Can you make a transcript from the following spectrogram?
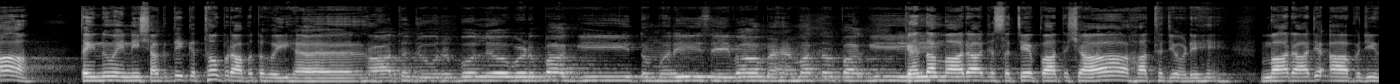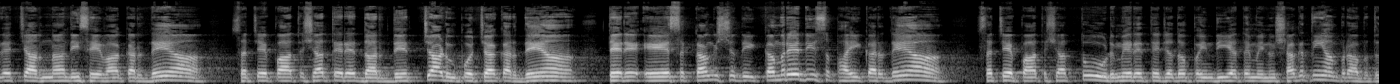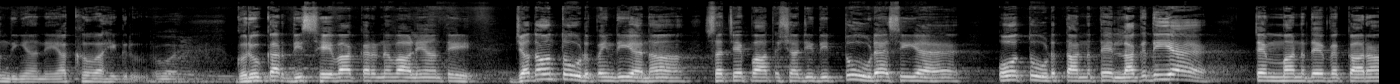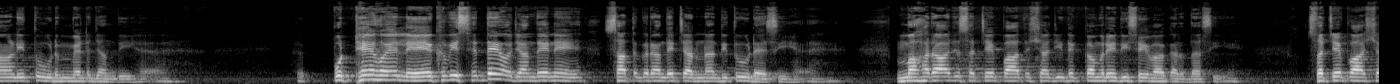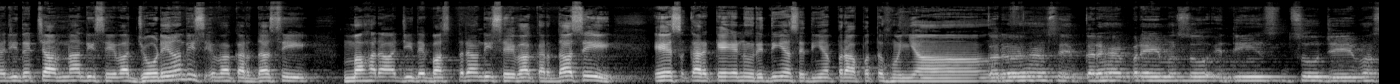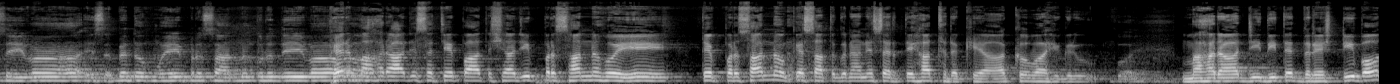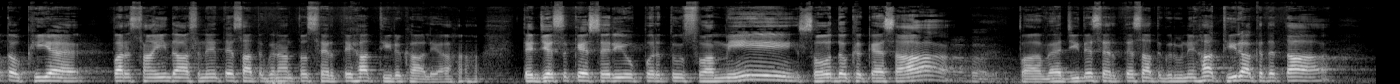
ਤੈਨੂੰ ਇੰਨੀ ਸ਼ਕਤੀ ਕਿੱਥੋਂ ਪ੍ਰਾਪਤ ਹੋਈ ਹੈ? ਹਾਥ ਜੋਰ ਬੋਲਿਓ ਬੜ ਭਾਗੀ ਤੁਮਰੀ ਸੇਵਾ ਮਹਿਮਤ ਪਾਗੀ ਕਹਿੰਦਾ ਮਹਾਰਾਜ ਸੱਚੇ ਪਾਤਸ਼ਾਹ ਹੱਥ ਜੋੜੇ ਮਹਾਰਾਜ ਆਪ ਜੀ ਦੇ ਚਰਨਾਂ ਦੀ ਸੇਵਾ ਕਰਦੇ ਆ। ਸੱਚੇ ਪਾਤਸ਼ਾਹ ਤੇਰੇ ਦਰ ਦੇ ਝਾੜੂ ਪੋਚਾ ਕਰਦੇ ਆ। ਤੇਰੇ ਇਸ ਕੰਗਸ਼ ਦੀ ਕਮਰੇ ਦੀ ਸਫ਼ਾਈ ਕਰਦੇ ਆ। ਸੱਚੇ ਪਾਤਸ਼ਾਹ ਧੂੜ ਮੇਰੇ ਤੇ ਜਦੋਂ ਪੈਂਦੀ ਆ ਤੇ ਮੈਨੂੰ ਸ਼ਕਤੀਆਂ ਪ੍ਰਾਪਤ ਹੁੰਦੀਆਂ ਨੇ। ਅੱਖ ਵਾਹਿਗੁਰੂ। ਵਾਹਿਗੁਰੂ। ਗੁਰੂ ਘਰ ਦੀ ਸੇਵਾ ਕਰਨ ਵਾਲਿਆਂ ਤੇ ਜਦੋਂ ਧੂੜ ਪੈਂਦੀ ਹੈ ਨਾ ਸੱਚੇ ਪਾਤਸ਼ਾਹ ਜੀ ਦੀ ਧੂੜ ਐਸੀ ਹੈ ਉਹ ਧੂੜ ਤਨ ਤੇ ਲੱਗਦੀ ਹੈ ਤੇ ਮਨ ਦੇ ਵਿਕਾਰਾਂ ਵਾਲੀ ਧੂੜ ਮਿਟ ਜਾਂਦੀ ਹੈ। ਪੁੱਠੇ ਹੋਏ ਲੇਖ ਵੀ ਸਿੱਧੇ ਹੋ ਜਾਂਦੇ ਨੇ, ਸਤਿਗੁਰਾਂ ਦੇ ਚਰਨਾਂ ਦੀ ਧੂੜ ਐਸੀ ਹੈ। ਮਹਾਰਾਜ ਸੱਚੇ ਪਾਤਸ਼ਾਹ ਜੀ ਦੇ ਕਮਰੇ ਦੀ ਸੇਵਾ ਕਰਦਾ ਸੀ। ਸੱਚੇ ਪਾਤਸ਼ਾਹ ਜੀ ਦੇ ਚਰਨਾਂ ਦੀ ਸੇਵਾ, ਜੋੜਿਆਂ ਦੀ ਸੇਵਾ ਕਰਦਾ ਸੀ। ਮਹਾਰਾਜ ਜੀ ਦੇ ਬਸਤਰਾਂ ਦੀ ਸੇਵਾ ਕਰਦਾ ਸੀ। ਇਸ ਕਰਕੇ ਇਹਨੂੰ ਰਿੱਧੀਆਂ ਸਿੱਧੀਆਂ ਪ੍ਰਾਪਤ ਹੋਈਆਂ। ਕਰਹਿ ਸੇ ਕਰਹਿ ਪ੍ਰੇਮ ਸੋ ਇਤੀ ਸੋ ਜੀਵ ਸੇਵਾ ਇਸ ਬਿਦ ਹੋਏ ਪ੍ਰਸੰਨ ਗੁਰਦੇਵਾ। ਫਿਰ ਮਹਾਰਾਜ ਸੱਚੇ ਪਾਤਸ਼ਾਹ ਜੀ ਪ੍ਰਸੰਨ ਹੋਏ ਤੇ ਪ੍ਰਸੰਨ ਹੋ ਕੇ ਸਤਿਗੁਰਾਂ ਨੇ ਸਿਰ ਤੇ ਹੱਥ ਰੱਖਿਆ। ਆਖੋ ਵਾਹਿਗੁਰੂ। ਮਹਾਰਾਜ ਜੀ ਦੀ ਤੇ ਦ੍ਰਿਸ਼ਟੀ ਬਹੁਤ ਔਖੀ ਹੈ ਪਰ ਸਾਈਂ ਦਾਸ ਨੇ ਤੇ ਸਤਿਗੁਰਾਂ ਤੋਂ ਸਿਰ ਤੇ ਹੱਥ ਹੀ ਰਖਾ ਲਿਆ। ਤੇ ਜਿਸ ਕੇ ਸਿਰ ਉੱਪਰ ਤੂੰ ਸੁਆਮੀ ਸੋ ਦੁੱਖ ਕੈਸਾ? ਪਾਵੈ ਜਿਹਦੇ ਸਿਰ ਤੇ ਸਤਿਗੁਰੂ ਨੇ ਹੱਥ ਹੀ ਰੱਖ ਦਿੱਤਾ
